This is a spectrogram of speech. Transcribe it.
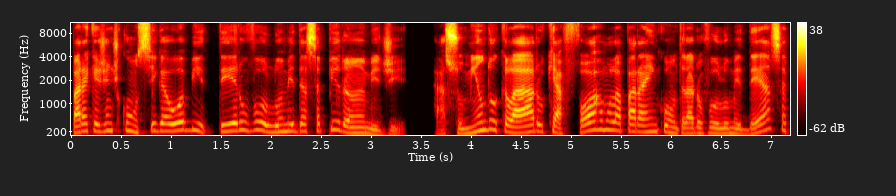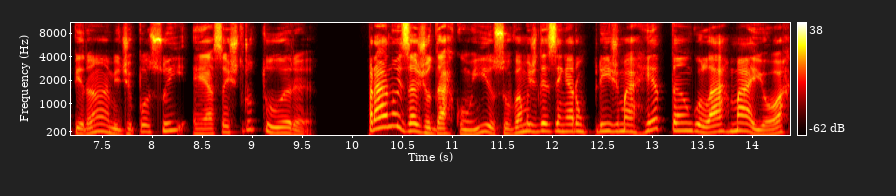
para que a gente consiga obter o volume dessa pirâmide assumindo, claro, que a fórmula para encontrar o volume dessa pirâmide possui essa estrutura. Para nos ajudar com isso, vamos desenhar um prisma retangular maior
